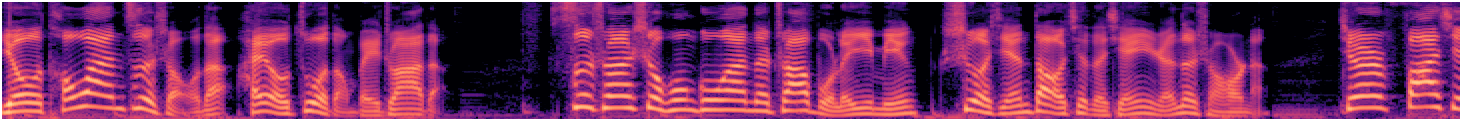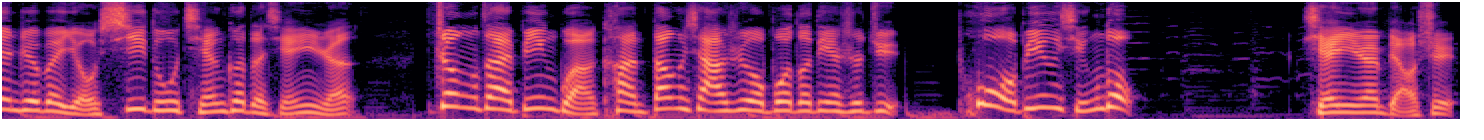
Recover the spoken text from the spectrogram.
有投案自首的，还有坐等被抓的。四川射洪公安呢抓捕了一名涉嫌盗窃的嫌疑人的时候呢，竟然发现这位有吸毒前科的嫌疑人正在宾馆看当下热播的电视剧《破冰行动》。嫌疑人表示：“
